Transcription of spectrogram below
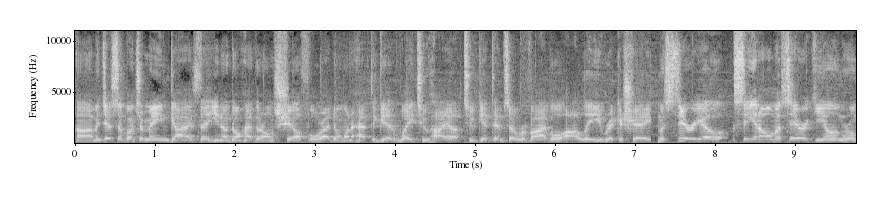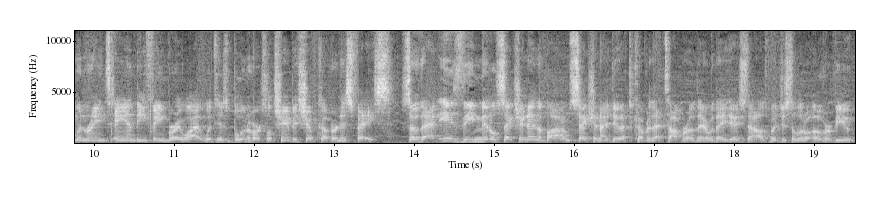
um, and just a bunch of main guys that, you know, don't have their own shelf or I don't want to have to get way too high up to get them. So Revival, Ali, Ricochet, Mysterio, Cien Almas, Eric Young, Roman Reigns, and the Fiend Bray Wyatt with his Blue Universal Championship covering his face. So that is the middle section and the bottom section. I do have to cover that top row there with AJ Styles, but just a little overview.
